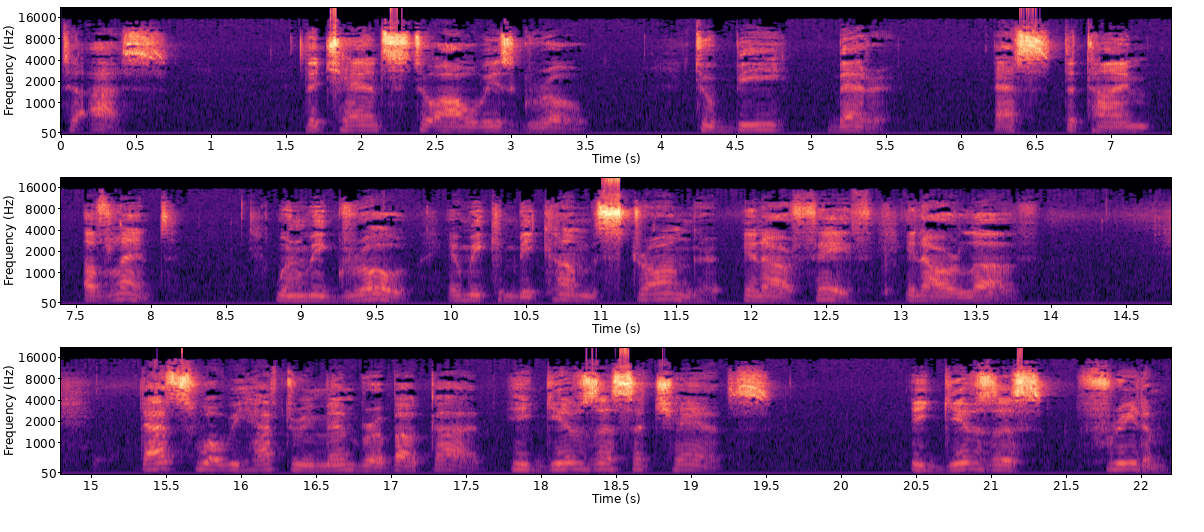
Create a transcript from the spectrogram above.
to us the chance to always grow, to be better, that's the time of Lent, when we grow and we can become stronger in our faith, in our love. That's what we have to remember about God. He gives us a chance, He gives us freedom.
